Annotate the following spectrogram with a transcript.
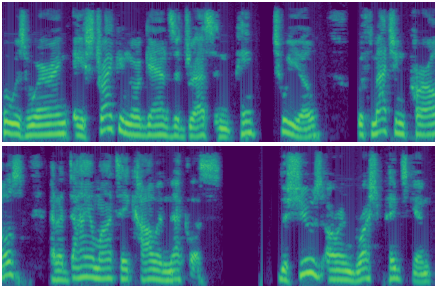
who is wearing a striking organza dress in pink tulle with matching pearls and a diamante collar necklace. The shoes are in brushed pigskin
